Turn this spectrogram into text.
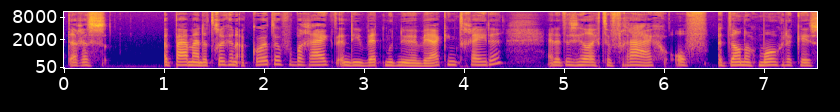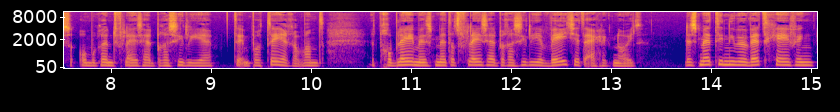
daar is een paar maanden terug een akkoord over bereikt en die wet moet nu in werking treden. En het is heel erg de vraag of het dan nog mogelijk is om rundvlees uit Brazilië te importeren. Want het probleem is, met dat vlees uit Brazilië weet je het eigenlijk nooit. Dus met die nieuwe wetgeving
